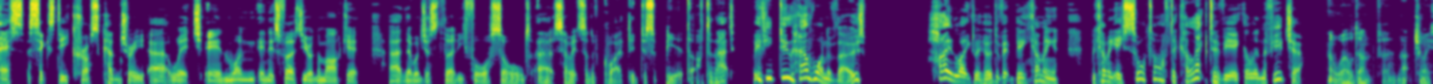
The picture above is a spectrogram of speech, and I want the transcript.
S60 Cross Country, uh, which in one in its first year on the market, uh, there were just 34 sold. Uh, so it sort of quietly disappeared after that. But if you do have one of those, high likelihood of it becoming becoming a sought after collector vehicle in the future. Oh, well done for that choice.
